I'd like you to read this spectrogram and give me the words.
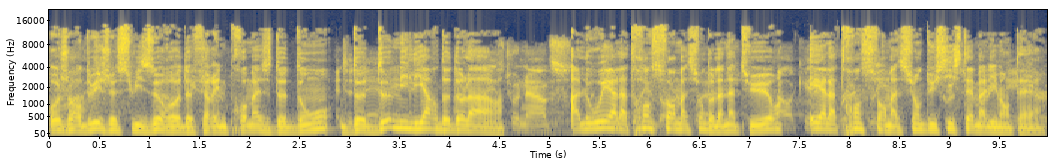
Aujourd'hui, je suis heureux de faire une promesse de don de 2 milliards de dollars alloués à la transformation de la nature et à la transformation du système alimentaire.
